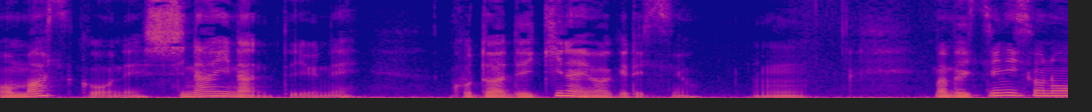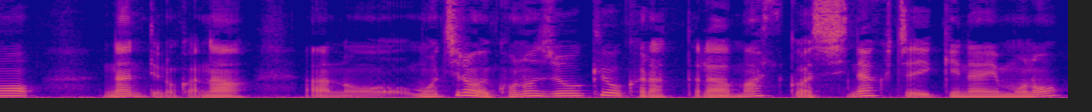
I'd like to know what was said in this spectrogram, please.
もうマスクをね、しないなんていうね、ことはできないわけですよ。うん。まあ、別にその、なんていうのかな、あの、もちろんこの状況下だったらマスクはしなくちゃいけないもの、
